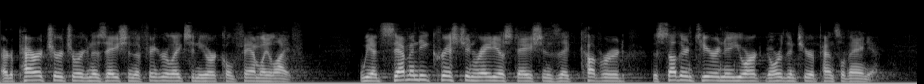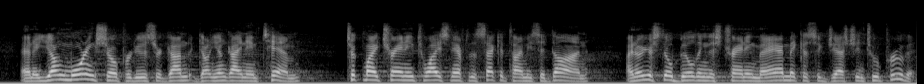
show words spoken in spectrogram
at a parachurch organization in the Finger Lakes in New York called Family Life. We had 70 Christian radio stations that covered the southern tier of New York, northern tier of Pennsylvania. And a young morning show producer, a young guy named Tim, took my training twice, and after the second time, he said, Don, I know you're still building this training. May I make a suggestion to approve it?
